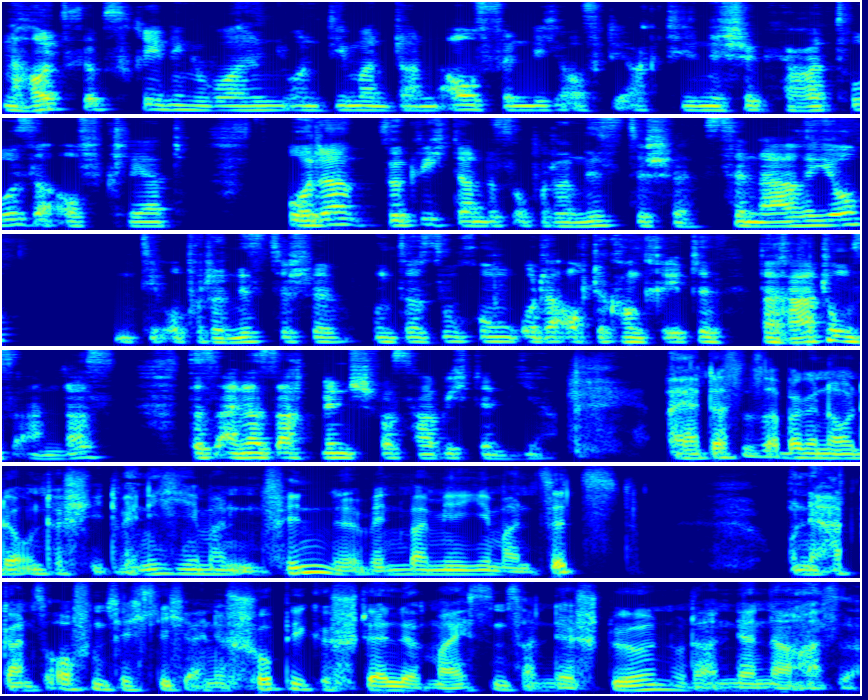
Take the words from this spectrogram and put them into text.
ein Hautkrebs-Screening wollen und die man dann aufwendig auf die aktinische Keratose aufklärt. Oder wirklich dann das opportunistische Szenario, die opportunistische Untersuchung oder auch der konkrete Beratungsanlass, dass einer sagt, Mensch, was habe ich denn hier? Ah ja, das ist aber genau der Unterschied. Wenn ich jemanden finde, wenn bei mir jemand sitzt und er hat ganz offensichtlich eine schuppige Stelle, meistens an der Stirn oder an der Nase,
